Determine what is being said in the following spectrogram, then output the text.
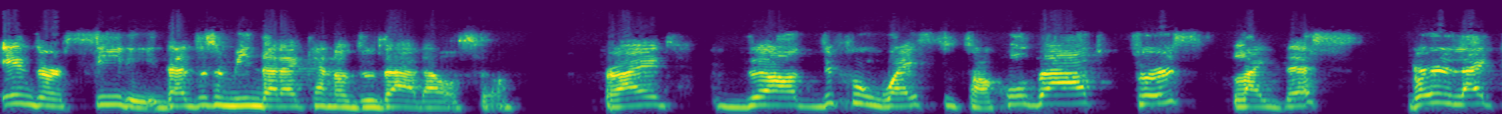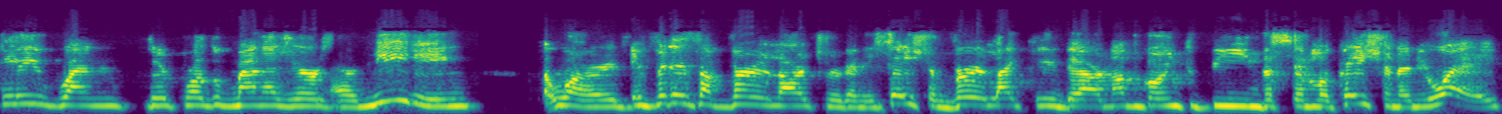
in their city, that doesn't mean that I cannot do that also, right? There are different ways to tackle that. First, like this, very likely when the product managers are meeting, well, if it is a very large organization, very likely they are not going to be in the same location anyway.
